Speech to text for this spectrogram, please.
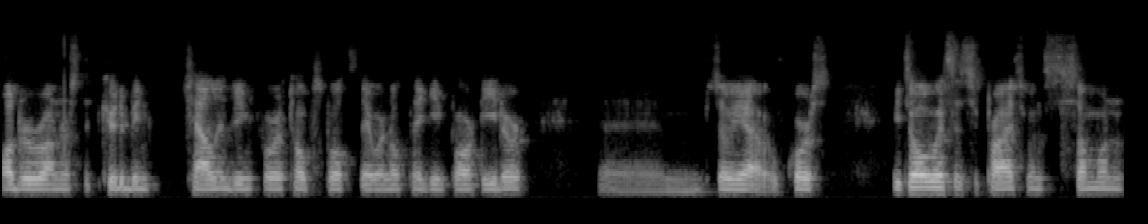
other runners that could have been challenging for top spots. They were not taking part either. Um, so yeah, of course, it's always a surprise when someone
